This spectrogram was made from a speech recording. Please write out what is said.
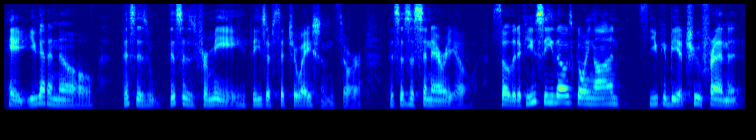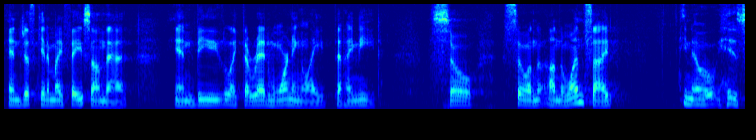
Hey, you got to know this is, this is for me, these are situations, or this is a scenario. So that if you see those going on, you can be a true friend and just get in my face on that and be like the red warning light that I need. So, so on the, on the one side, you know, his,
